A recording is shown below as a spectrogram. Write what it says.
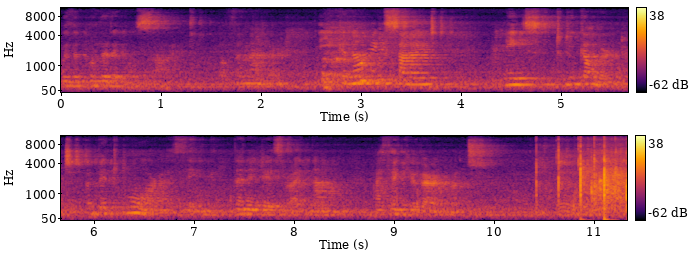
with the political side of the matter. The economic side needs to be governed a bit more, I think, than it is right now. I thank you very much.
